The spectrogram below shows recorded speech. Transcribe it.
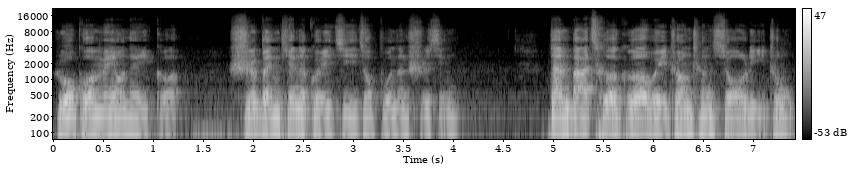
如果没有那一格，石本天的诡计就不能实行。但把侧格伪装成修理中，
